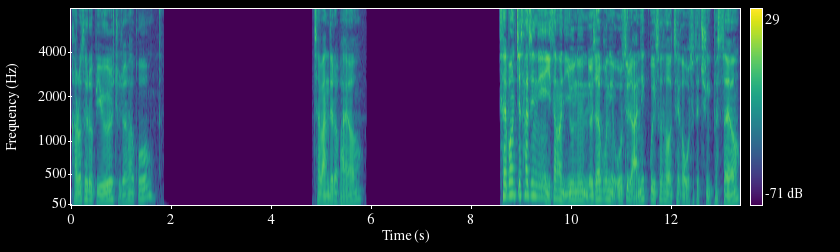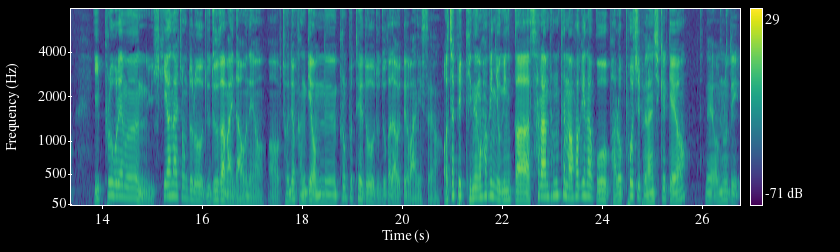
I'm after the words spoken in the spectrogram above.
가로 세로 비율 조절하고 잘 만들어 봐요. 세 번째 사진이 이상한 이유는 여자분이 옷을 안 입고 있어서 제가 옷을 대충 입혔어요. 이 프로그램은 희한할 정도로 누드가 많이 나오네요. 어, 전혀 관계없는 프롬프트에도 누드가 나올 때가 많이 있어요. 어차피 기능 확인용이니까 사람 형태만 확인하고 바로 포즈 변환시킬게요. 네, 업로드,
